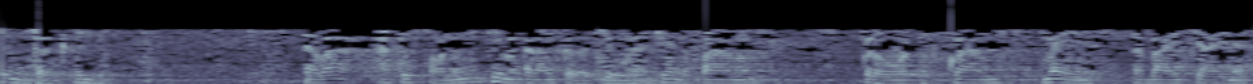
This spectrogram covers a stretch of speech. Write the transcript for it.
ซึ่งเกิดขึ้น แต่ว่าอากุศลที่มันกำลังเกิดอยู่เช่นความโกรธ ความไม่สบายใจเนี่ย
